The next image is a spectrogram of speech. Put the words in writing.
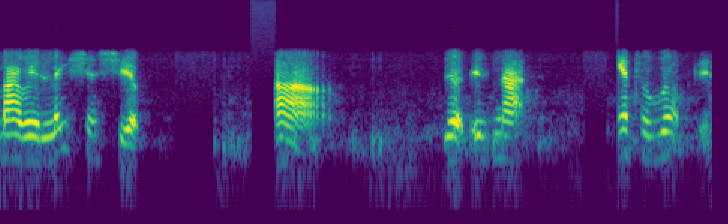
my relationship uh, is not interrupted.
